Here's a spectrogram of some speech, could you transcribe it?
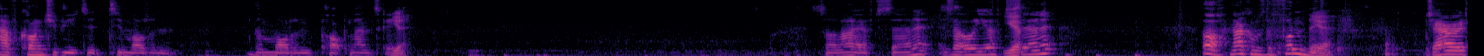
have contributed to modern, the modern pop landscape. Yeah. That's all I have to say on it. Is that all you have to Yep. say on it? Oh, now comes the fun bit. Yeah. Jared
